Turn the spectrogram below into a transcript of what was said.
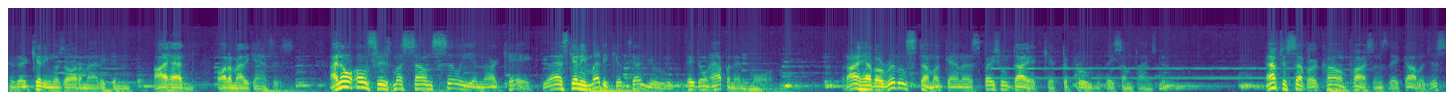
Their kidding was automatic, and I had automatic answers. I know ulcers must sound silly and archaic. You ask any medic, he'll tell you they don't happen anymore. But I have a riddle stomach and a special diet kit to prove that they sometimes do. After supper, Carl Parsons, the ecologist,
